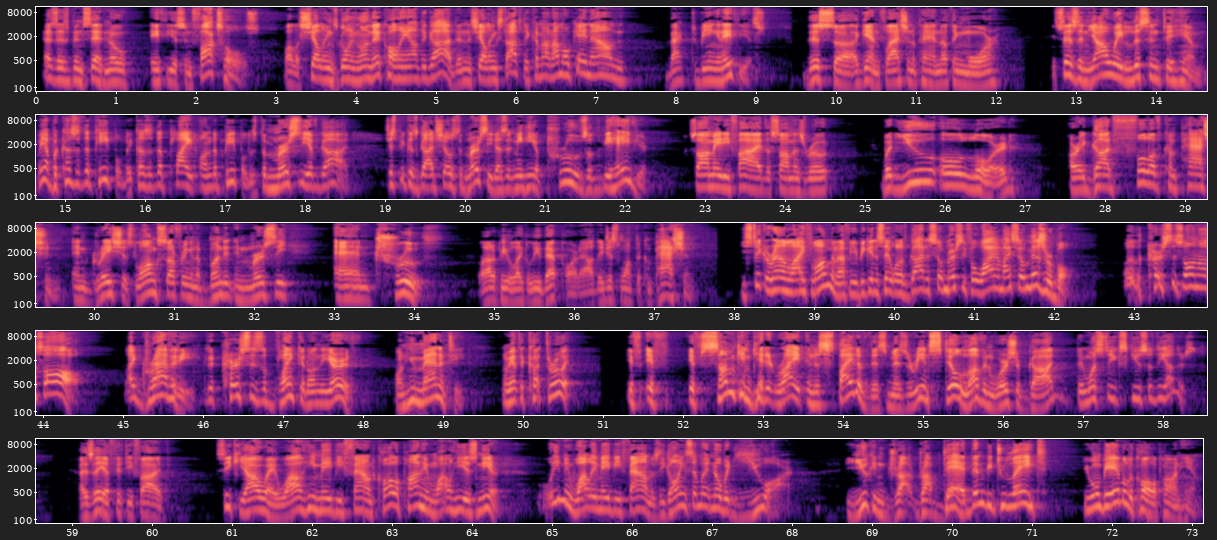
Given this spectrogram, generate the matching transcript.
As has been said, no atheists in foxholes. While the shelling's going on, they're calling out to God. Then the shelling stops. They come out, I'm okay now, and back to being an atheist. This, uh, again, flash in the pan, nothing more. It says, and Yahweh listened to him. Well, yeah, because of the people, because of the plight on the people. It's the mercy of God. Just because God shows the mercy doesn't mean he approves of the behavior. Psalm 85, the psalmist wrote, But you, O Lord, are a God full of compassion and gracious, long suffering, and abundant in mercy and truth. A lot of people like to leave that part out. They just want the compassion. You stick around life long enough and you begin to say, Well, if God is so merciful, why am I so miserable? Well, the curse is on us all, like gravity. The curse is a blanket on the earth, on humanity. And we have to cut through it. If, if, if some can get it right in the spite of this misery and still love and worship God, then what's the excuse of the others? Isaiah 55 Seek Yahweh while he may be found, call upon him while he is near. What do you mean, while he may be found? Is he going somewhere? No, but you are. You can drop, drop dead, then it'll be too late. You won't be able to call upon him.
